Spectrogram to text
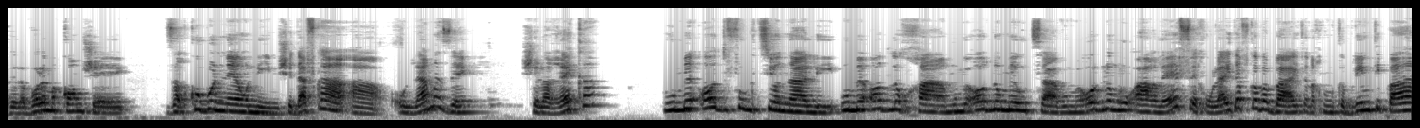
זה לבוא למקום שזרקו בו ניאונים, שדווקא העולם הזה של הרקע הוא מאוד פונקציונלי, הוא מאוד לא חם, הוא מאוד לא מעוצב, הוא מאוד לא מואר, להפך, אולי דווקא בבית אנחנו מקבלים טיפה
